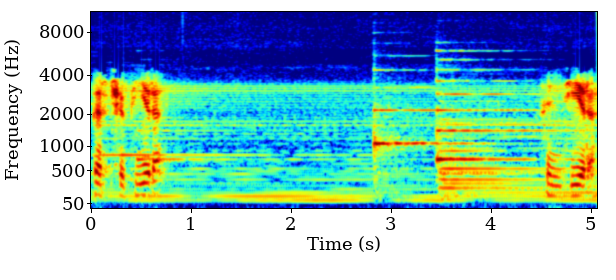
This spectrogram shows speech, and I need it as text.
Percepire, sentire.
